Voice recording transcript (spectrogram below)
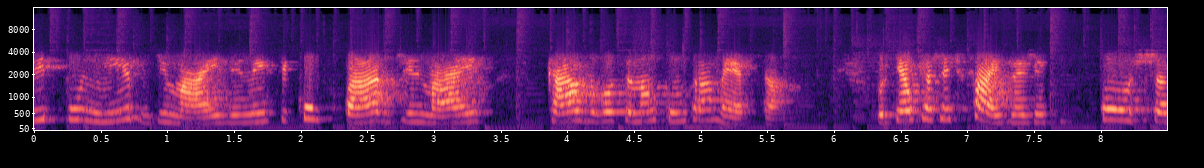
se punir demais e nem se culpar demais caso você não cumpra a meta. Porque é o que a gente faz, né? A gente, poxa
